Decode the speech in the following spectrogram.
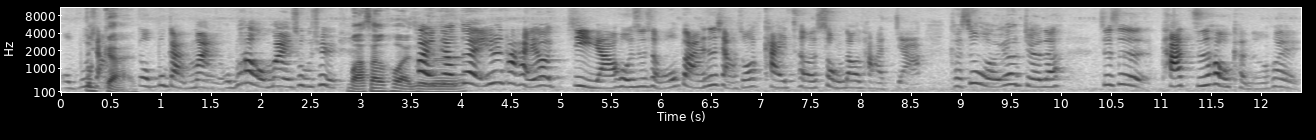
我不想不敢我不敢卖，我怕我卖出去马上坏坏掉，对，因为他还要寄啊，或者是什么。我本来是想说开车送到他家，可是我又觉得，就是他之后可能会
